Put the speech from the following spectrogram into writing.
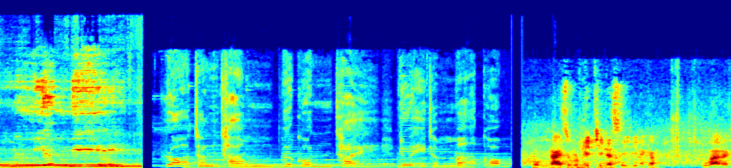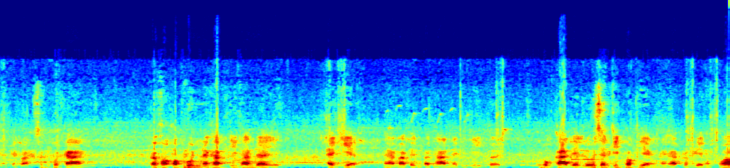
งค์ ธรรมะของ ผมนายสุรมิตรชินศรีนะครับ ผู้ว่าราชการจังหวัดสมุทรปราการ ก็ขอขอบคุณนะครับที่ท่านได้ให้เกียรตินะฮะมาเป็นประธานในพิธีเปิดโครงการเรียนรู้เศรษฐกิจพอเพียงนะครับโรงเรียนของพ่อ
